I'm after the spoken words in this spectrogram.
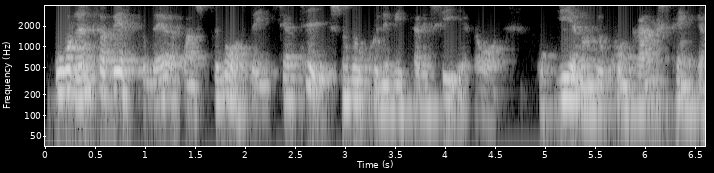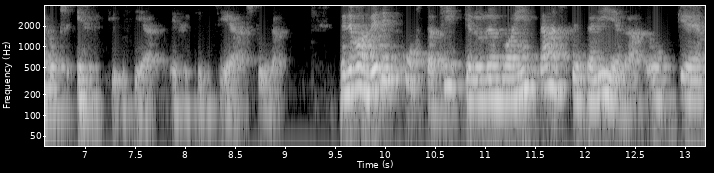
Borde det inte vara bättre om det även fanns privata initiativ som då kunde vitalisera och, och genom då konkurrenstänkande också effektivisera, effektivisera skolan? Men det var en väldigt kort artikel och den var inte alls detaljerad och eh,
